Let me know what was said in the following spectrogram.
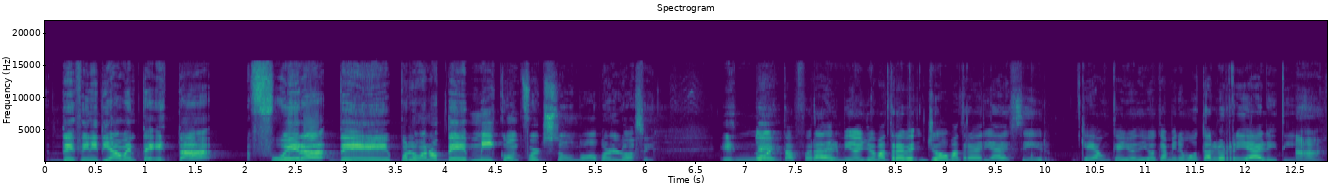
definitivamente está fuera de, por lo menos de mi comfort zone, vamos a ponerlo así. No Este, está fuera del mío. Yo me, atreve, yo me atrevería a decir que aunque yo digo que a mí no me gustan los reality, Ajá.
